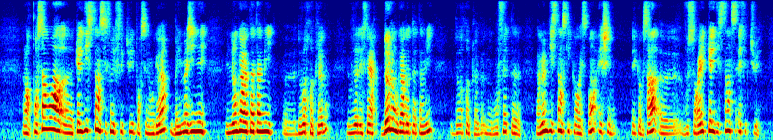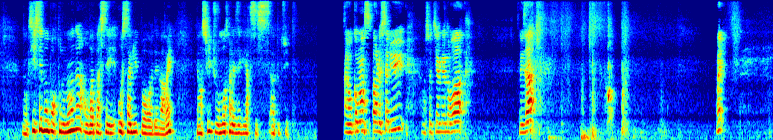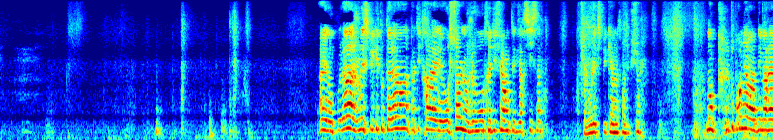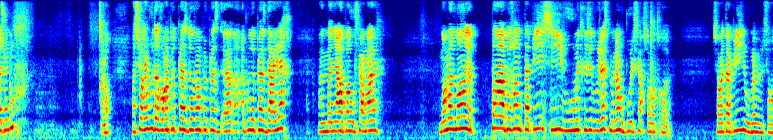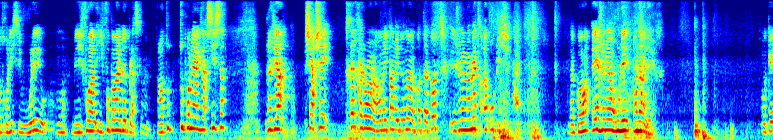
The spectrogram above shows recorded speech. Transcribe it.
Alors pour savoir euh, quelle distance il faut effectuer pour ces longueurs, ben, imaginez une longueur de tatami de votre club, et vous allez faire deux longueurs de tatami de votre club. Donc vous faites la même distance qui correspond et chez vous. Et comme ça, vous saurez quelle distance effectuer. Donc si c'est bon pour tout le monde, on va passer au salut pour démarrer. Et ensuite, je vous montre les exercices. A tout de suite. Alors, on commence par le salut. On se tient bien droit. C'est ça? Ouais. Allez, donc là, je vous l'ai expliqué tout à l'heure, un petit travail au sol, donc je vais vous montrer différents exercices. Hein. Je vous l'expliquer en introduction. Donc, le tout premier, on va démarrer à genoux. Alors, assurez-vous d'avoir un peu de place devant, un peu, de place derrière, hein, de manière à ne pas vous faire mal. Normalement, il n'y a pas besoin de tapis si vous maîtrisez vos gestes. Maintenant, vous pouvez le faire sur votre sur un tapis ou même sur votre lit si vous voulez. Mais il faut, il faut pas mal de place quand même. Alors, tout, premier exercice, je viens chercher très très loin en mettant les deux mains côte à côte et je vais me mettre accroupi. D'accord Et je vais enrouler en arrière. Ok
